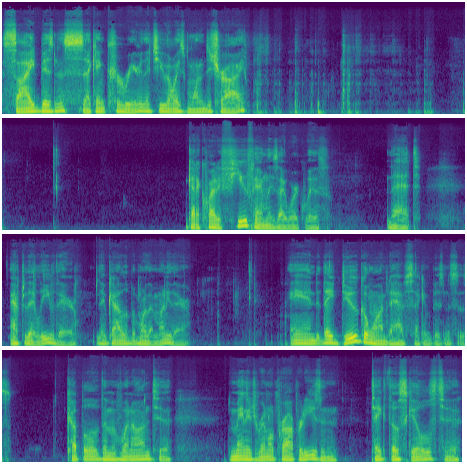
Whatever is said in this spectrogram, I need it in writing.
side business, second career that you always wanted to try? Got a, quite a few families I work with that after they leave there, they've got a little bit more of that money there. And they do go on to have second businesses. A couple of them have went on to manage rental properties and take those skills to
